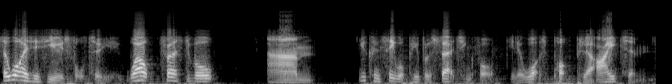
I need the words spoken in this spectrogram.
So, what is this useful to you? Well, first of all, um, you can see what people are searching for. You know, what's popular items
